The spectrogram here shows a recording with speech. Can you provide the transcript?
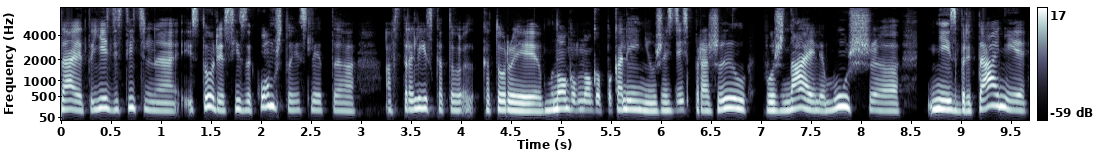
да, это есть действительно история с языком, что если это австралиец, который, много-много поколений уже здесь прожил, его жена или муж э, не из Британии,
